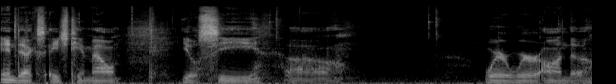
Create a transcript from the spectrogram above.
index.html, you'll see uh, where we're on the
